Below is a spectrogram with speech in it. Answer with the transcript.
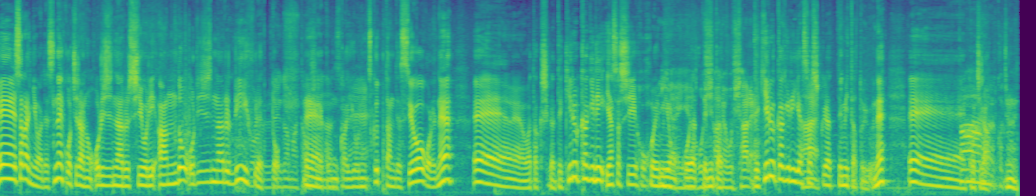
えーさらにはですねこちらのオリジナルしおりオリジナルリーフレット、これがまたおしゃれえー今回用に作ったんですよ。これね、えー私ができる限り優しい微笑みをこうやってみた。れできる限り優しくやってみたというね、えーあーこちら。こちらうん。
